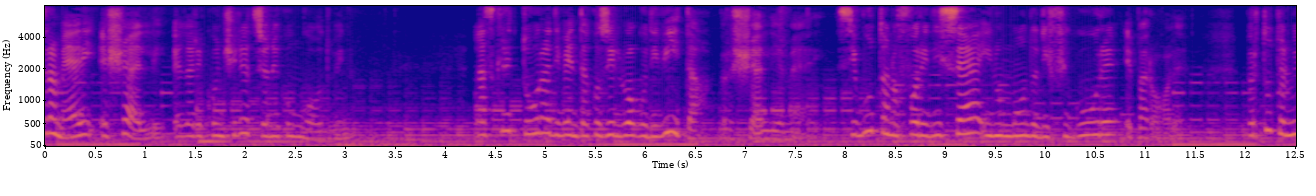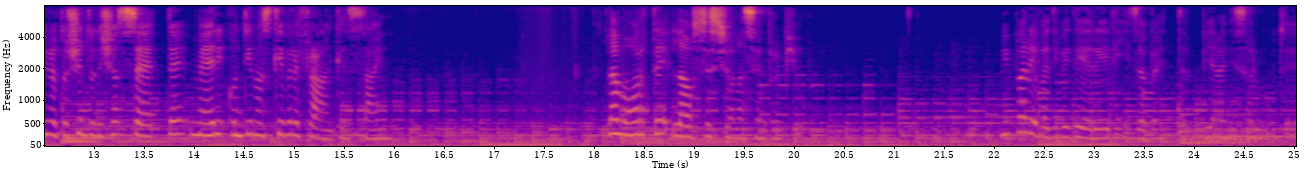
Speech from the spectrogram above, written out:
tra Mary e Shelley e la riconciliazione con Godwin. La scrittura diventa così il luogo di vita per Shelley e Mary. Si buttano fuori di sé in un mondo di figure e parole. Per tutto il 1817 Mary continua a scrivere Frankenstein. La morte la ossessiona sempre più. Mi pareva di vedere Elizabeth, piena di salute,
